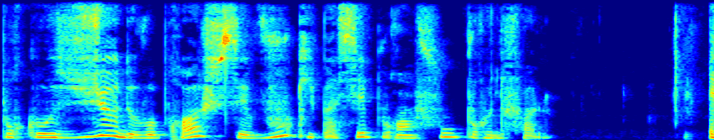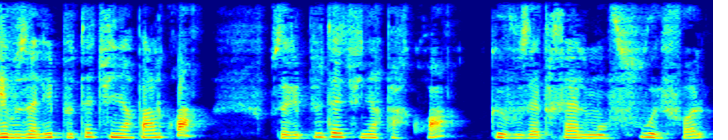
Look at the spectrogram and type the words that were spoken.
pour qu'aux yeux de vos proches, c'est vous qui passiez pour un fou, pour une folle. Et vous allez peut-être finir par le croire. Vous allez peut-être finir par croire que vous êtes réellement fou et folle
